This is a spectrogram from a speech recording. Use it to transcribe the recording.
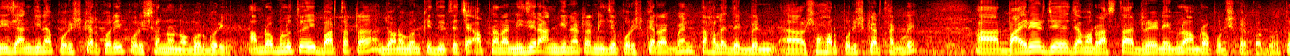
নিজ আঙ্গিনা পরিষ্কার করি পরিচ্ছন্ন নগর গড়ি। আমরা মূলত এই বার্তাটা জনগণকে দিতে চাই। আপনারা নিজের আঙ্গিনাটা নিজে পরিষ্কার রাখবেন, তাহলে দেখবেন শহর পরিষ্কার থাকবে। আর বাইরের যে যেমন রাস্তা, ড্রেন, এগুলো আমরা পরিষ্কার করব। তো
